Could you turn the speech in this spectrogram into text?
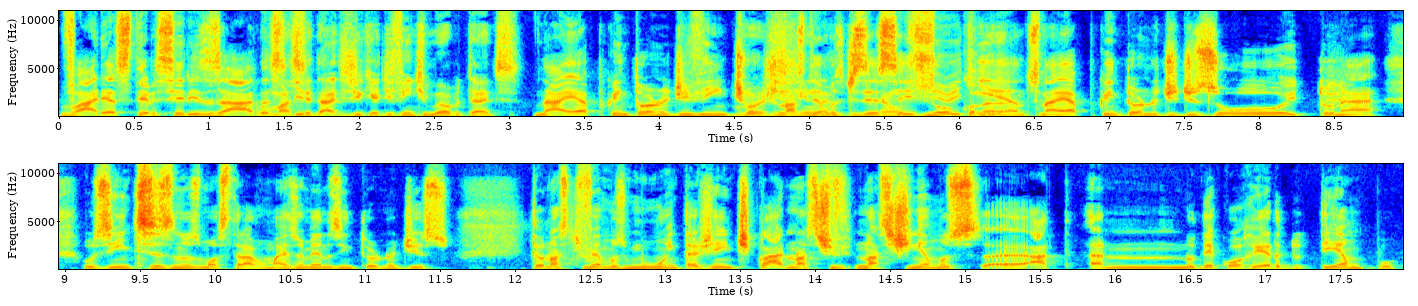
Várias terceirizadas. Uma que, cidade de que De 20 mil habitantes? Na época, em torno de 20. Imagina, Hoje nós temos 16.500. É um na época, em torno de 18, né? Os índices nos mostravam mais ou menos em torno disso. Então nós tivemos muita gente. Claro, nós, nós tínhamos, a, a, no decorrer do tempo,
